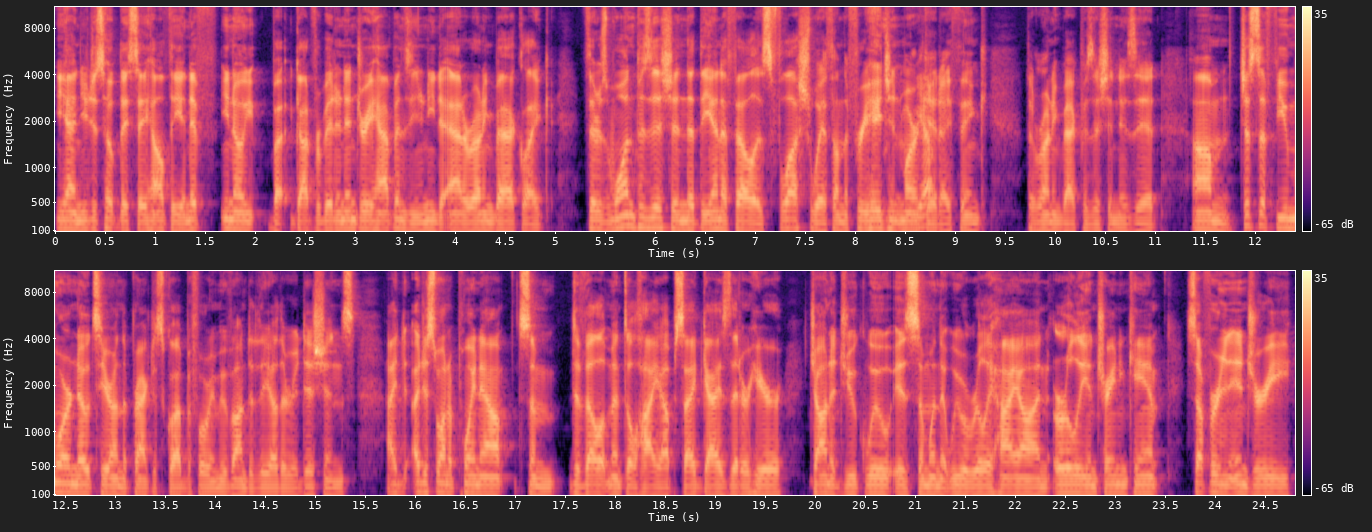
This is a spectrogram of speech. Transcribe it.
Yeah, and you just hope they stay healthy. And if, you know, but God forbid an injury happens and you need to add a running back, like if there's one position that the NFL is flush with on the free agent market, yep. I think the running back position is it. Um, just a few more notes here on the practice squad before we move on to the other additions. I, I just want to point out some developmental high upside guys that are here. John Ojukwu is someone that we were really high on early in training camp, suffered an injury,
